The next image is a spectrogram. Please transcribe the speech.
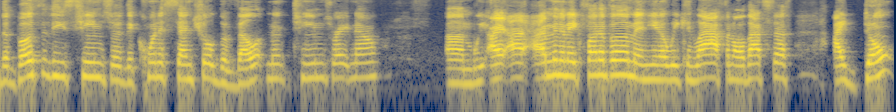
the both of these teams are the quintessential development teams right now. Um, we I, I I'm gonna make fun of them and you know we can laugh and all that stuff. I don't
